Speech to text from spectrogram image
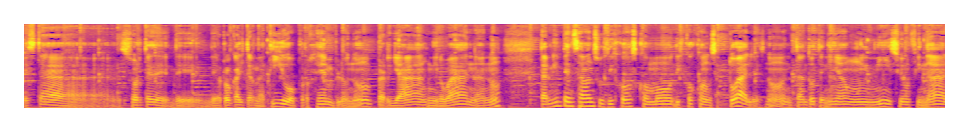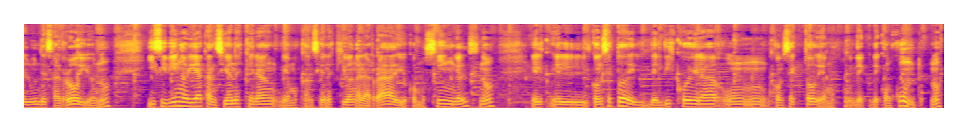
esta suerte de, rock alternativo, por ejemplo, ¿no? Pearl Jam, Nirvana, ¿no? También pensaban sus discos como discos conceptuales, ¿no? En tanto tenían un inicio, un final, un desarrollo, ¿no? Y si bien había canciones que eran, digamos, canciones que iban a la radio como singles, ¿no? El, concepto del, disco era un concepto, digamos, de, conjunto, ¿no?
